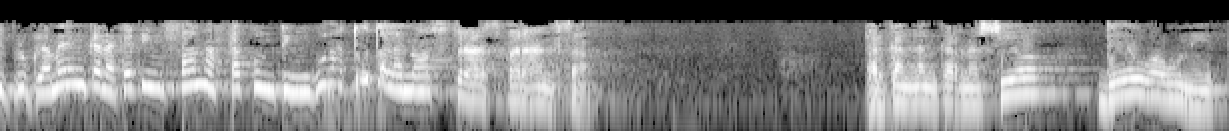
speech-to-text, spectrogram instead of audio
I proclamem que en aquest infant està continguda tota la nostra esperança. Perquè en l'encarnació Déu ha unit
